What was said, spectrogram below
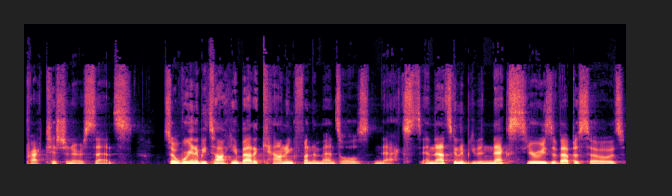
practitioner sense. So we're going to be talking about accounting fundamentals next. And that's going to be the next series of episodes.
